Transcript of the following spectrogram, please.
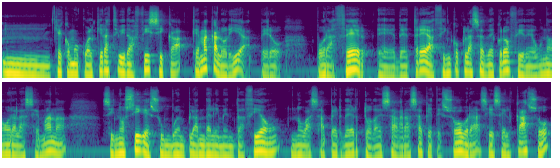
Mm, que como cualquier actividad física quema calorías, pero por hacer eh, de 3 a 5 clases de crossfit de una hora a la semana, si no sigues un buen plan de alimentación, no vas a perder toda esa grasa que te sobra, si es el caso,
